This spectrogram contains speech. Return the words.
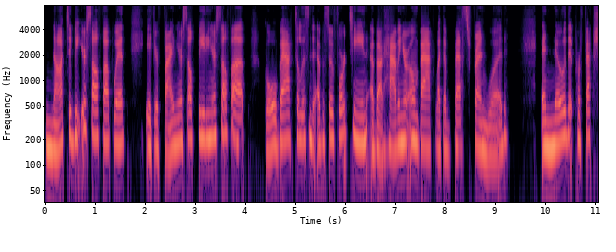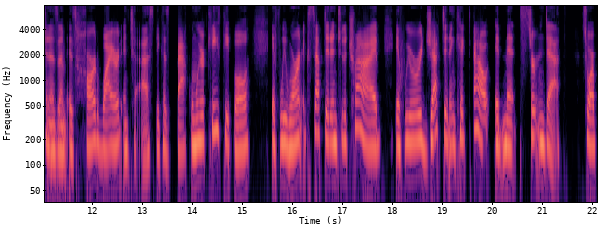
not to beat yourself up with. If you're finding yourself beating yourself up, go back to listen to episode 14 about having your own back like a best friend would and know that perfectionism is hardwired into us because back when we were cave people, if we weren't accepted into the tribe, if we were rejected and kicked out, it meant certain death. So our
